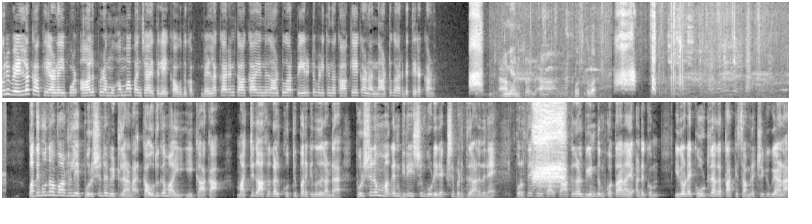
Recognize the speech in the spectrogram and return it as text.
ഒരു വെള്ളക്കാക്കയാണ് ഇപ്പോൾ ആലപ്പുഴ മുഹമ്മ പഞ്ചായത്തിലെ കൗതുകം. വെള്ളക്കാരൻ കാക്ക എന്ന് നാട്ടുകാർ പേരിട്ട് വിളിക്കുന്ന കാക്കയെ കാണാൻ നാട്ടുകാരുടെ തിരക്കാണ്. പതിമൂന്നാം വാർഡിലെ പുരുഷന്റെ വീട്ടിലാണ് കൗതുകമായി ഈ കാക്ക. മറ്റു കാക്കകൾ കൊത്തിപ്പറിക്കുന്നത് കണ്ട് പുരുഷനും മകൻ ഗിരീഷും കൂടി രക്ഷപ്പെടുത്തുകയാണിതിനെ പുറത്തേക്ക് വിട്ടാൽ കാക്കകൾ വീണ്ടും കൊത്താനായി അടുക്കും. ഇതോടെ കൂട്ടിനകത്താക്കി സംരക്ഷിക്കുകയാണ്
